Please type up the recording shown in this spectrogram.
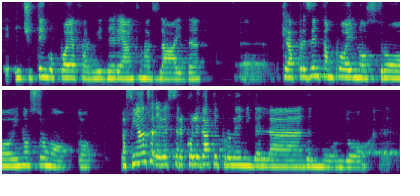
e, e, ci tengo poi a farvi vedere anche una slide eh, che rappresenta un po' il nostro, il nostro motto, la finanza deve essere collegata ai problemi del, del mondo. Eh,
